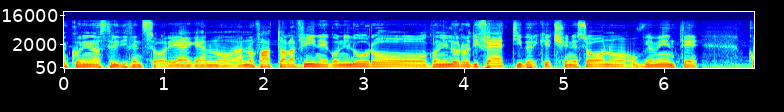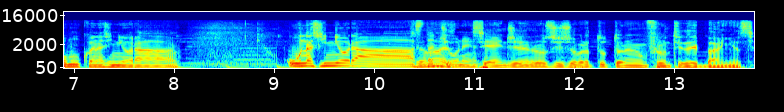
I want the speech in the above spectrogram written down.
eh, con i nostri difensori eh, che hanno, hanno fatto alla fine con i, loro, con i loro difetti perché ce ne sono ovviamente comunque una signora una signora Secondo stagione. si è ingenerosi soprattutto nei confronti dei Bagnets,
